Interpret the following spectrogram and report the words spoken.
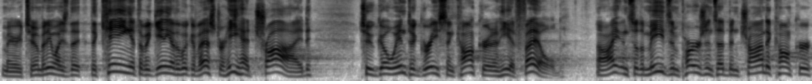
married to him, but anyways, the, the king at the beginning of the book of Esther, he had tried to go into Greece and conquer it, and he had failed. All right, and so the Medes and Persians had been trying to conquer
